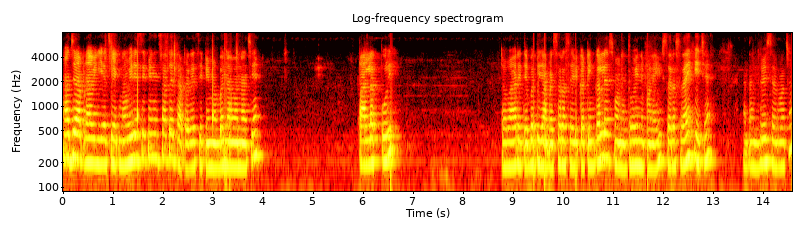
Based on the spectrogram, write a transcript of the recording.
આજે આપણે આવી ગયા છીએ એક નવી રેસીપીની સાથે તો આપણે રેસીપીમાં બનાવવાના છે પાલક પૂરી. તો આ રીતે બધી આપણે સરસ એવી કટિંગ કરી લેશું અને ધોઈને પણ એવી સરસ રાખી છે. આ તમે જોઈ શકો છો.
